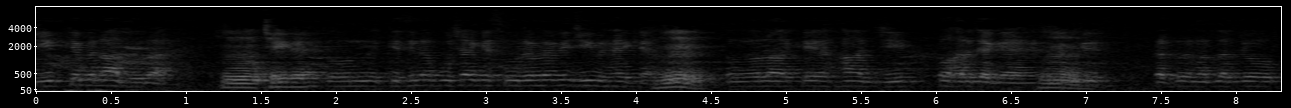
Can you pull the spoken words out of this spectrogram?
जीव के बिना अधूरा है। हम्म, ठीक है। तो किसी ने पूछा कि सूर्य में भी जीव है क्या? हम्म। तो उन्होंने बोला कि हाँ जीव तो हर जगह है हम्म। क्योंकि प्रकृति- मतलब जो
